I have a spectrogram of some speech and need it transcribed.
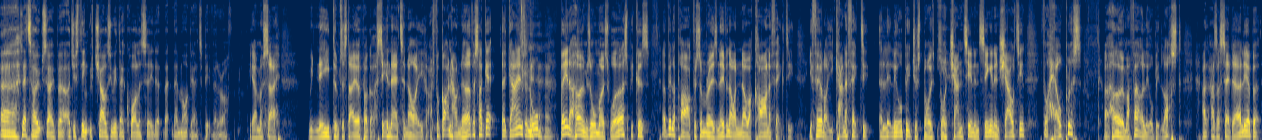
uh, let's hope so. But I just think with Chelsea with their quality, that, that they might be able to pick Villa off. Yeah, I must say, we need them to stay up. I got sitting there tonight. I've forgotten how nervous I get at games, and all being at home is almost worse because at Villa Park, for some reason, even though I know I can't affect it, you feel like you can affect it a little, little bit just by by chanting and singing and shouting. You feel helpless at home. I felt a little bit lost, as I said earlier, but.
